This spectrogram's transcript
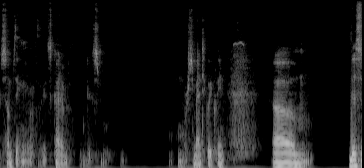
something. It's kind of it's more semantically clean. Um, this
